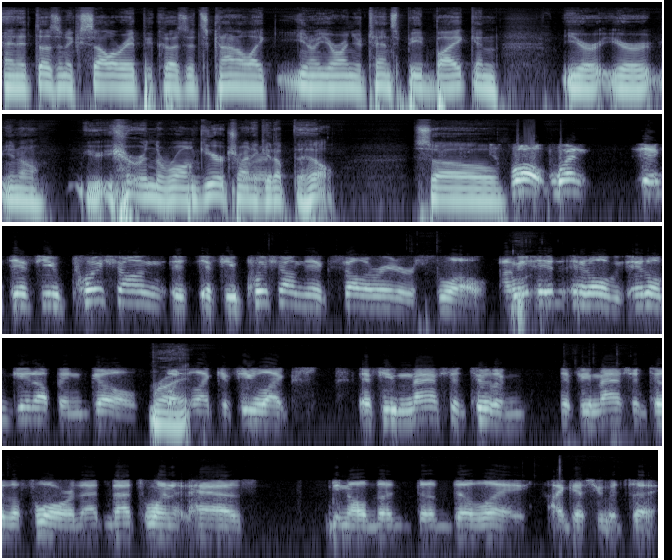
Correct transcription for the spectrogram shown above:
and it doesn't accelerate because it's kind of like you know you're on your 10 speed bike and you're you're you know you're, you're in the wrong gear trying to get up the hill so Well, when if, if you push on if you push on the accelerator slow, I mean it, it'll it'll get up and go. Right. But like if you like if you mash it to the if you mash it to the floor, that that's when it has you know the the delay, I guess you would say,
